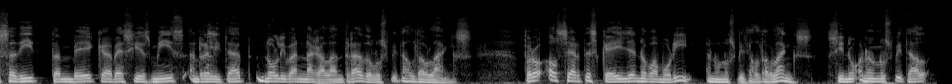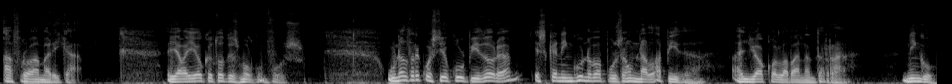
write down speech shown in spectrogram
s'ha dit també que a Bessie Smith en realitat no li van negar l'entrada a l'Hospital de Blancs. Però el cert és que ella no va morir en un hospital de blancs, sinó en un hospital afroamericà. Ja veieu que tot és molt confús. Una altra qüestió colpidora és que ningú no va posar una làpida al lloc on la van enterrar. Ningú.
